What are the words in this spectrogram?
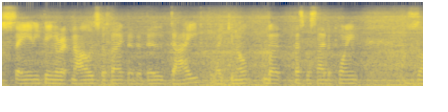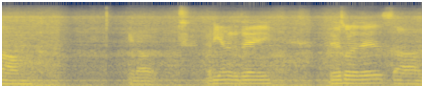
say anything or acknowledge the fact that the dude died. Like you know, but that's beside the point. um, you know, at the end of the day, it is what it is. Um,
